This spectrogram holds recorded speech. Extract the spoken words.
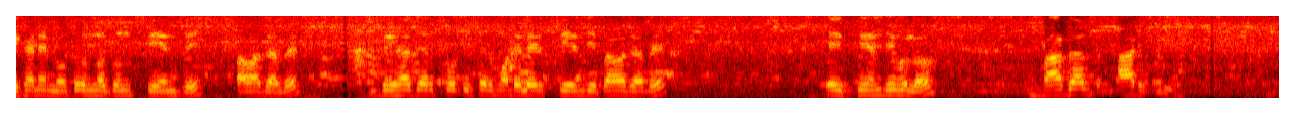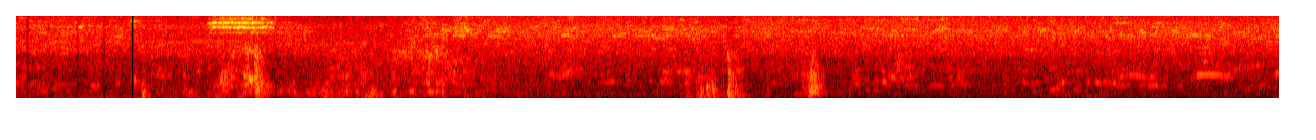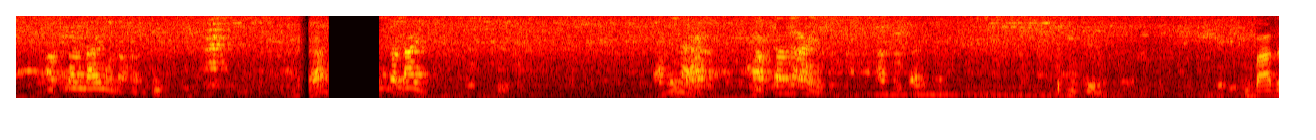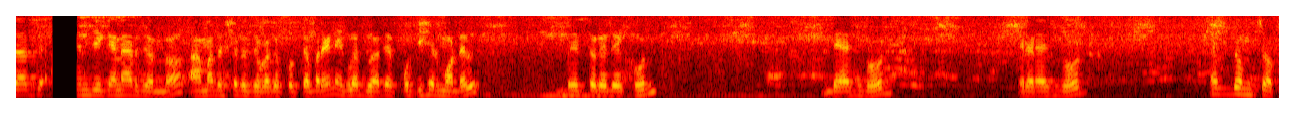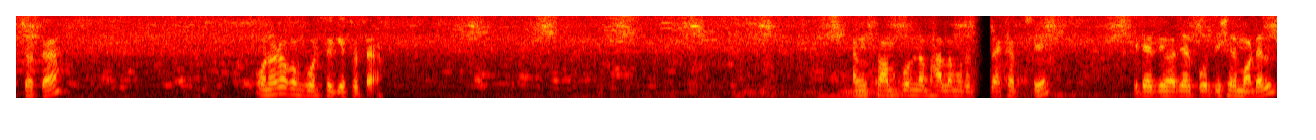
এখানে নতুন নতুন সিএনজি পাওয়া যাবে। দুই হাজার পঁচিশের মডেলের সিএনজি পাওয়া যাবে। এই সিএনজি গুলো বাজাজ আর ই। আপনার নাই মনে হ্যাঁ? নাই। বাজাজ এনজি কেনার জন্য আমাদের সাথে যোগাযোগ করতে পারেন। এগুলো দু হাজার পঁচিশের মডেল। ভেতরে দেখুন, ড্যাশবোর্ড। এটা ড্যাশবোর্ড। একদম চকচকা। অন্যরকম করছে কিছুটা। আমি সম্পূর্ণ ভালো মতো দেখাচ্ছি। এটা দুই হাজার পঁচিশের model.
